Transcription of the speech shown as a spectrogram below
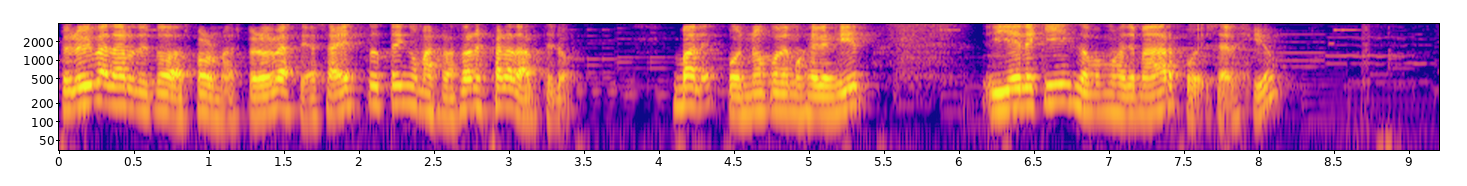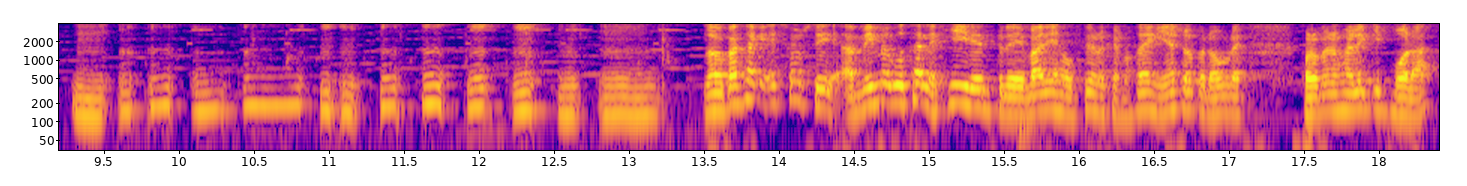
te lo iba a dar de todas formas, pero gracias a esto tengo más razones para dártelo. Vale, pues no podemos elegir. Y el X lo vamos a llamar, pues, Sergio. Lo que pasa es que eso sí, a mí me gusta elegir entre varias opciones que nos den y eso, pero hombre, por lo menos el X mola.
